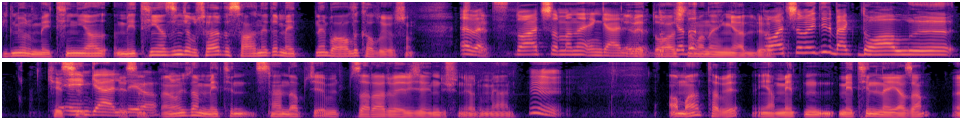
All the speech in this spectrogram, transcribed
bilmiyorum metin ya metin yazınca bu sefer de sahnede metne bağlı kalıyorsun. Evet. Doğaçlamanı engelliyor. Evet Do- ya doğaçlamanı engelliyor. doğaçlamayı değil belki doğallığı kesin, engelliyor. Kesin. Ben o yüzden Metin stand-upçıya bir zarar vereceğini düşünüyorum yani. Hmm. Ama tabii yani Metin, Metin'le yazan e,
